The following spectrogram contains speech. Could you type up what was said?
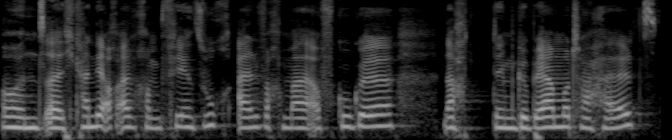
Und äh, ich kann dir auch einfach empfehlen, such einfach mal auf Google nach dem Gebärmutterhals.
